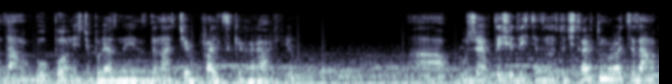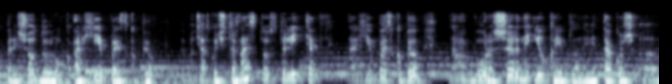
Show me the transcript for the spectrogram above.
замок був повністю пов'язаний з династією фальцьких графів. А уже в 1294 році замок перейшов до рук архієпископів. На початку 14 століття з архієпископів замок був розширений і укріплений. Він також е,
